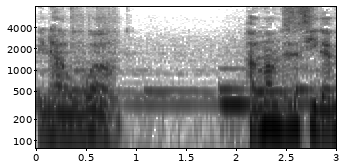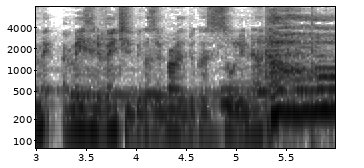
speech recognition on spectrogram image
in her world. Her mum doesn't see the amazing adventures because of her brother because it's all in her.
